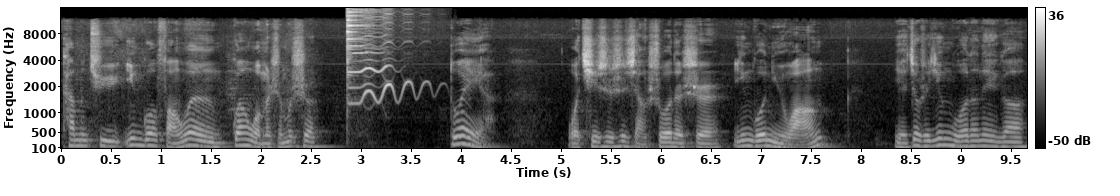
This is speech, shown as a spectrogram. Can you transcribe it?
他们去英国访问，关我们什么事？对呀。我其实是想说的是，英国女王，也就是英国的那个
